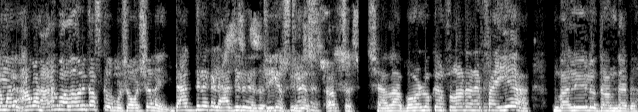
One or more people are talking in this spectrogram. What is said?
আমার আমার আরও ভালো করে কাজ করব সমস্যা নাই। ডাক দিলে খালি হাজির হয়ে যাবে। ঠিক আছে ঠিক আছে? আচ্ছা। শালা বড় লোকের ফ্লাডারে পাইয়া বালি হইল দান্দাটা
